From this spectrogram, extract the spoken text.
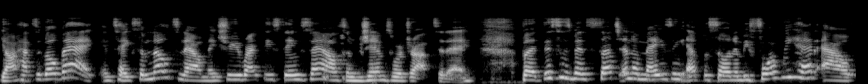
y'all have to go back and take some notes now. Make sure you write these things down. Some gems were dropped today. But this has been such an amazing episode. And before we head out,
